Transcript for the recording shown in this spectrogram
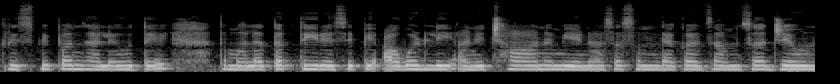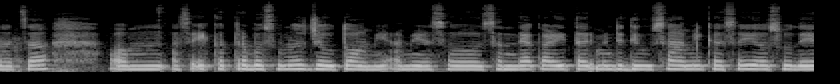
क्रिस्पी पण झाले होते. तर मला तर ती रेसिपी आवडली आणि छान आम्ही येणं असा संध्याकाळचा आमचा जेवणाचा असं एकत्र बसूनच जेवतो आम्ही. आम्ही असं संध्याकाळी तरी म्हणजे दिवसा आम्ही कसंही असू दे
